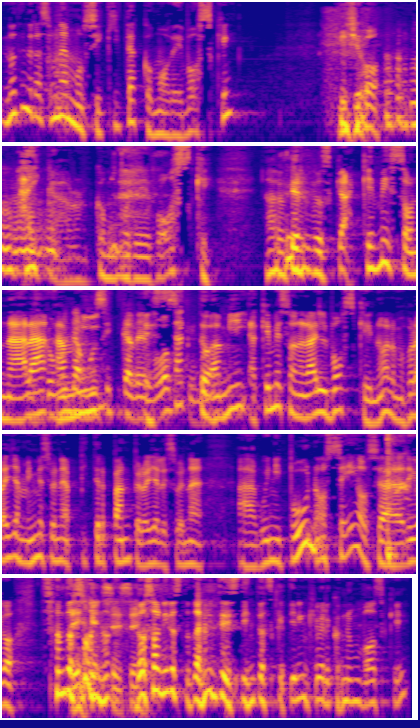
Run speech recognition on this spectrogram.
¿no tendrás una musiquita como de bosque? Y yo, ay cabrón, como de bosque. A ver, pues, ¿a qué me sonará a mí? música de Exacto, a mí, ¿a qué me sonará el bosque, no? A lo mejor a ella, a mí me suena a Peter Pan, pero a ella le suena a Winnie Pooh, no sé, o sea, digo, son dos, dos sonidos totalmente distintos que tienen que ver con un bosque.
